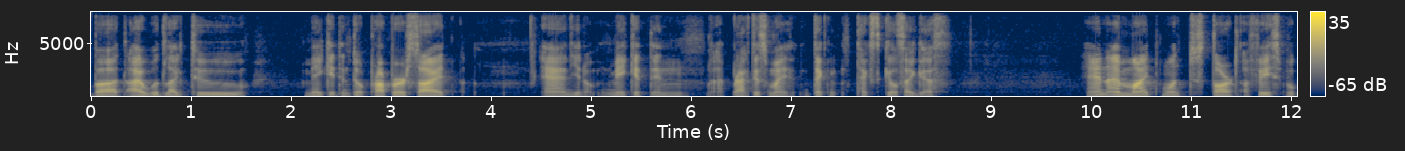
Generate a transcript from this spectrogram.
But I would like to make it into a proper site, and you know, make it in uh, practice my tech, tech skills, I guess. And I might want to start a Facebook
